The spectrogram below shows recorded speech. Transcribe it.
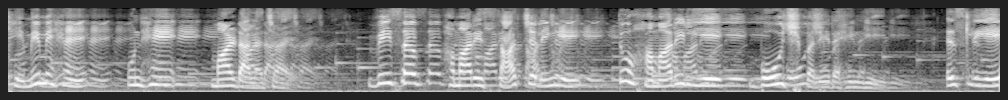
खेमे में हैं, उन्हें मार डाला जाए। वे सब हमारे साथ चलेंगे तो हमारे लिए बोझ बने रहेंगे। इसलिए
